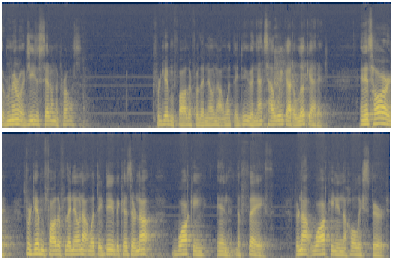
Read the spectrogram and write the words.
But remember what Jesus said on the cross. Forgive them, Father, for they know not what they do. And that's how we got to look at it. And it's hard. Forgive them, Father, for they know not what they do because they're not walking in the faith. They're not walking in the Holy Spirit.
